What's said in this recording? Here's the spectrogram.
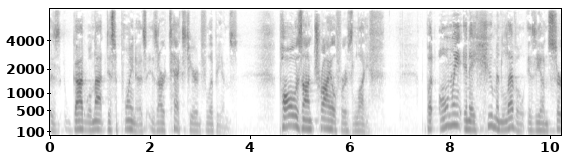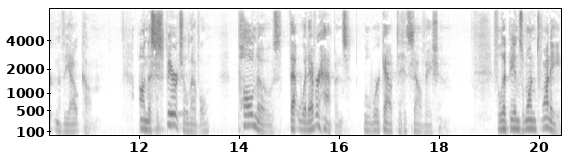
is, God will not disappoint us is our text here in Philippians. Paul is on trial for his life, but only in a human level is he uncertain of the outcome. On the spiritual level, Paul knows that whatever happens will work out to his salvation. Philippians 1:20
